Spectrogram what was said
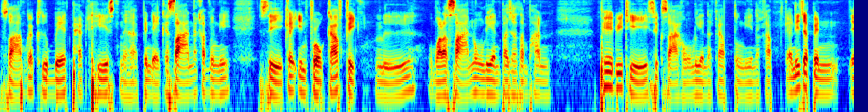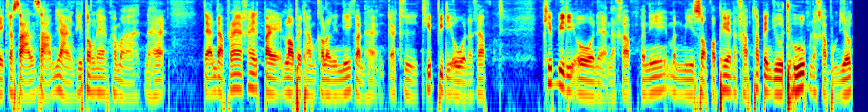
3 ก็คือ best practice นะฮะเป็นเอกสารนะครับตรงนี้ 4 ก็อินโฟกราฟิกหรือวารสารโรงเรียนประชาสัมพันธ์ เพศวิถีศึกษาของเรียนนะครับตรงนี้นะครับอันนี้จะเป็นเอกสาร 3 อย่างที่ต้องแนบเข้ามานะฮะแต่อันดับแรกให้ไปเราไปทำกรณีนี้ก่อนฮะก็คือคลิปวิดีโอนะครับคลิปวิดีโอเนี่ยนะครับอันนี้มันมี 2 ประเภทนะครับ ถ้าเป็น YouTube นะครับผมยก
